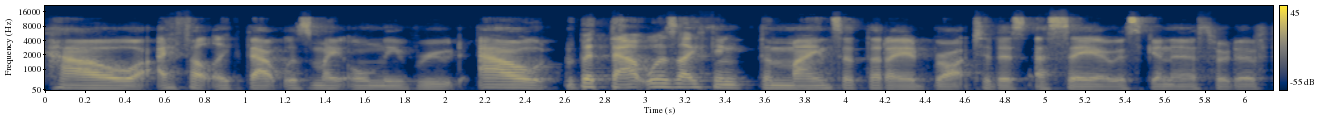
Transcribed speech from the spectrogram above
how I felt like that was my only route out. But that was, I think, the mindset that I had brought to this essay. I was going to sort of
